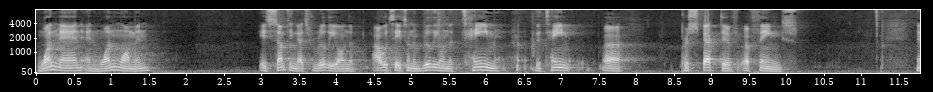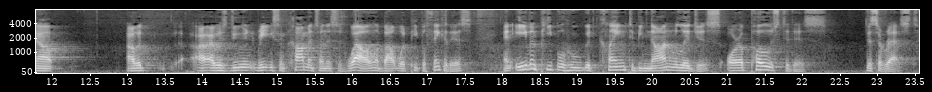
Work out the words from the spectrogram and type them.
one man, and one woman is something that's really on the, I would say it's on the really on the tame, the tame uh, perspective of things. Now, I would, I was doing reading some comments on this as well about what people think of this, and even people who would claim to be non religious or opposed to this, this arrest.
